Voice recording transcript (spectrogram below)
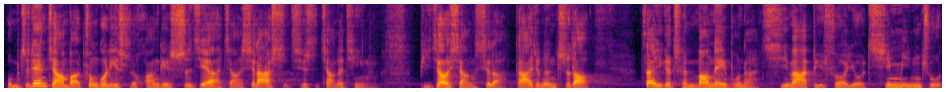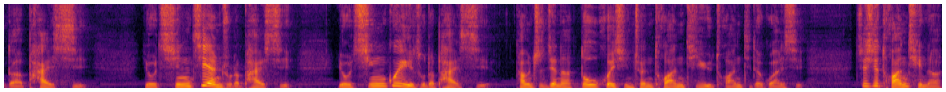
我们之前讲把中国历史还给世界啊，讲希腊史，其实讲的挺比较详细了，大家就能知道，在一个城邦内部呢，起码比如说有亲民主的派系，有亲建主的派系，有亲贵族的派系，他们之间呢都会形成团体与团体的关系。这些团体呢，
